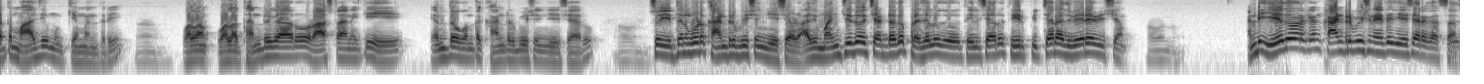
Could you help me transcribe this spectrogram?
గత మాజీ ముఖ్యమంత్రి వాళ్ళ వాళ్ళ తండ్రి గారు రాష్ట్రానికి ఎంతో కొంత కాంట్రిబ్యూషన్ చేశారు. సో ఇతను కూడా కాంట్రిబ్యూషన్ చేశాడు. అది మంచిదో చెడ్డదో ప్రజలు తెలిసారు తీర్పిచ్చారు అది వేరే విషయం. అవును. అంటే ఏదో రకంగా కాంట్రిబ్యూషన్ అయితే చేశారు కదా సార్.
